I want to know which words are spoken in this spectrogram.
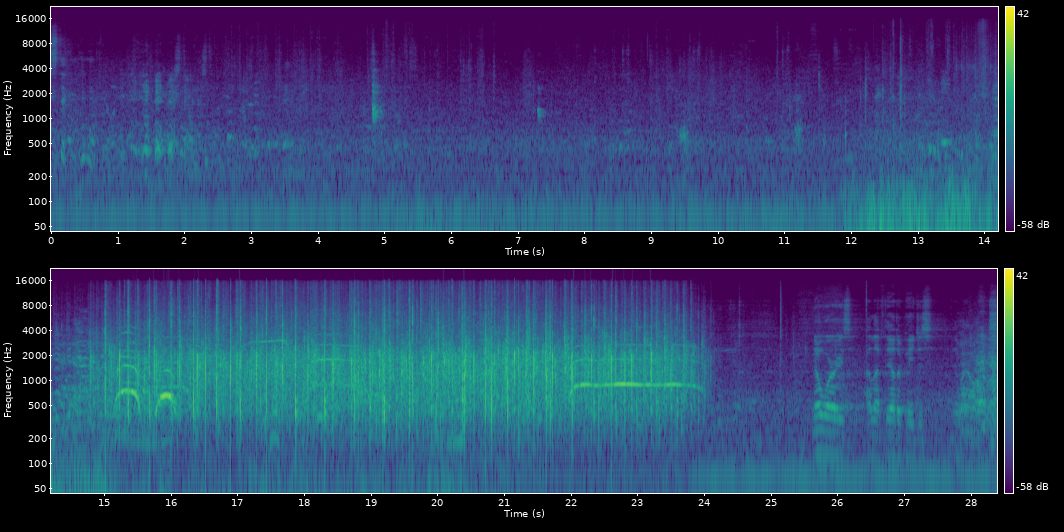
stick him. He won't feel it. No worries, I left the other pages in my office.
